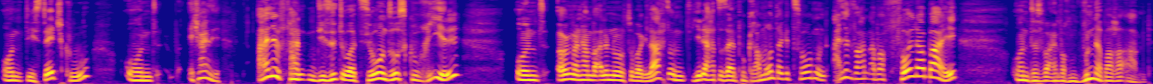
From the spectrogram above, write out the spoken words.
und die Stage Crew. Und ich weiß nicht, alle fanden die Situation so skurril. Und irgendwann haben wir alle nur noch drüber gelacht und jeder hatte sein Programm runtergezogen und alle waren aber voll dabei. Und das war einfach ein wunderbarer Abend.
